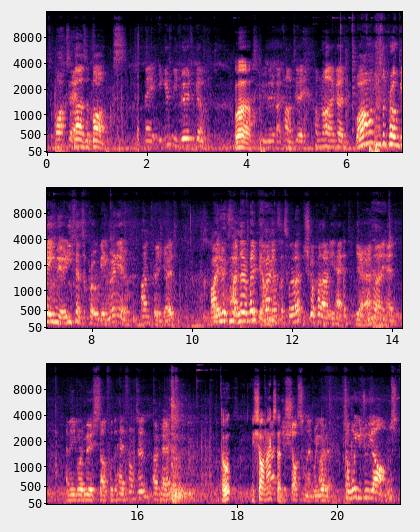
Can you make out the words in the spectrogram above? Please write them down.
It's a box. That's a box. Mate, it gives me vertigo. Whoa. I can't do it. I'm not that good. What? Who's the pro gamer? Ethan's a pro gamer, aren't you? I'm pretty good. I, I've never played piano. That's what You just gotta put that on your head. Yeah. Put that on your head. And then you've gotta immerse yourself with the headphones in. Okay. Oh, you shot an You accident. just shot someone. Where you. Okay. So what you do with your arms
